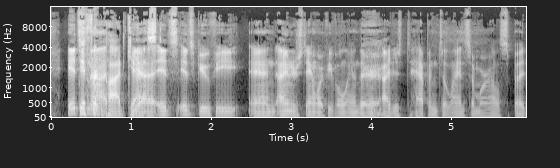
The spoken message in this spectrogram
it's Different not, podcast. yeah it's it's goofy and i understand why people land there i just happen to land somewhere else but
